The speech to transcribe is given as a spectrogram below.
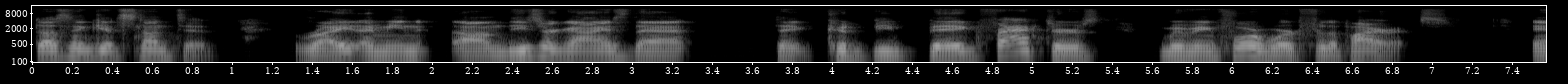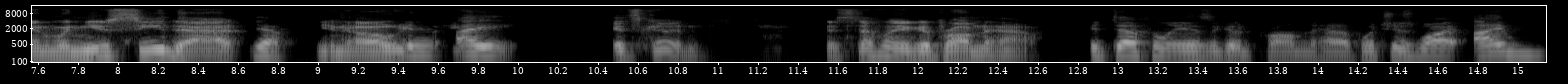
doesn't get stunted, right? I mean, um, these are guys that that could be big factors moving forward for the Pirates. And when you see that, yeah, you know, and I, it's good. It's definitely a good problem to have. It definitely is a good problem to have, which is why I'm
